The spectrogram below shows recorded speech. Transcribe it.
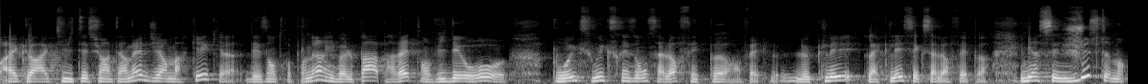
avec leur activité sur Internet, j'ai remarqué qu'il y a des entrepreneurs, ils veulent pas apparaître en vidéo euh, pour X ou X raisons. Ça leur fait peur, en fait. Le, clé, la clé, c'est que ça leur fait peur. Eh bien, c'est justement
